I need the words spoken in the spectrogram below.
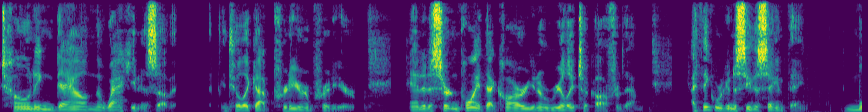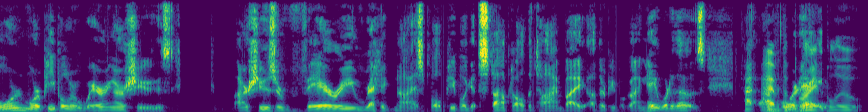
toning down the wackiness of it until it got prettier and prettier. And at a certain point, that car, you know, really took off for them. I think we're going to see the same thing. More and more people are wearing our shoes. Our shoes are very recognizable. People get stopped all the time by other people going, "Hey, what are those?" I, I have the bright hey, blue,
